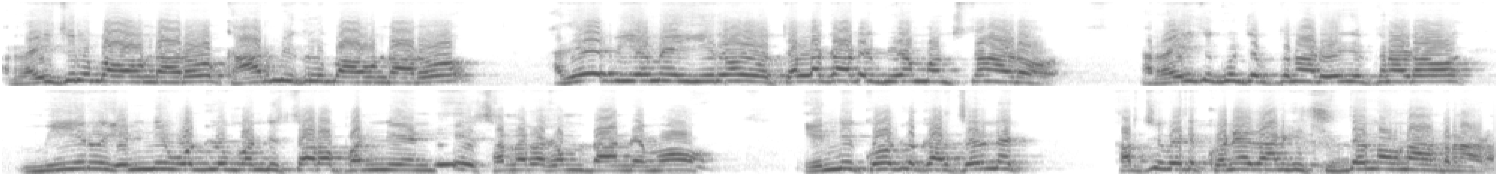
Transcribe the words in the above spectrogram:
రైతులు బాగున్నారు కార్మికులు బాగున్నారు అదే బియ్యమే ఈరోజు తెల్లగాడి బియ్యం పంచుతున్నాడు. రైతుకు చెప్తున్నాడు ఏం చెప్తున్నాడు? మీరు ఎన్ని ఒడ్లు పండిస్తారో పండియండి సన్న రకం ధాన్యము. ఎన్ని కోట్లు ఖర్చు అయినా ఖర్చు పెట్టి కొనేదానికి సిద్ధంగా ఉన్నా అంటున్నాడు.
